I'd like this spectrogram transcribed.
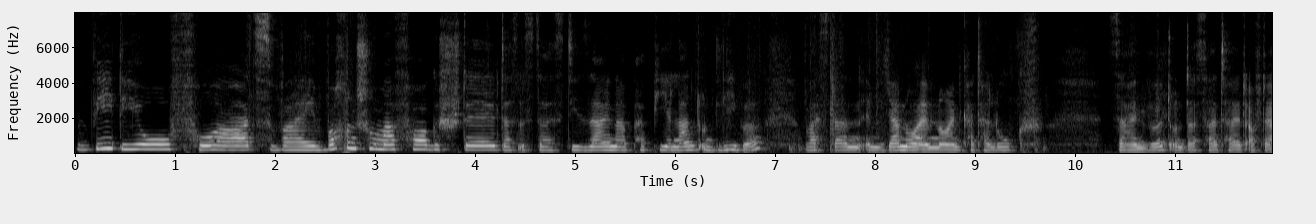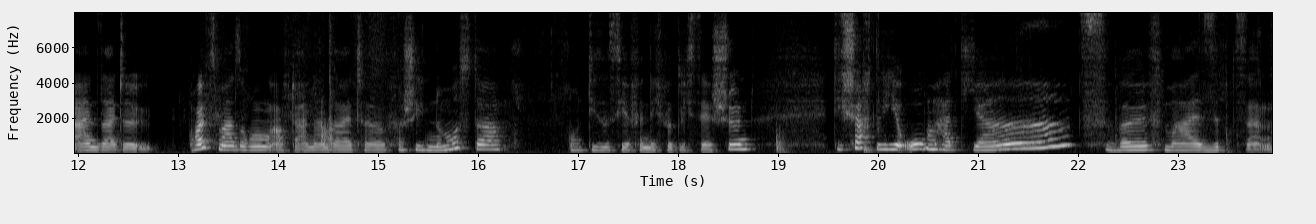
Video vor zwei Wochen schon mal vorgestellt. Das ist das Designerpapier Land und Liebe, was dann im Januar im neuen Katalog sein wird. Und das hat halt auf der einen Seite Holzmaserung, auf der anderen Seite verschiedene Muster. Und dieses hier finde ich wirklich sehr schön. Die Schachtel hier oben hat ja 12 mal 17.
